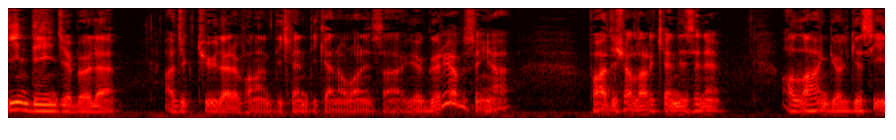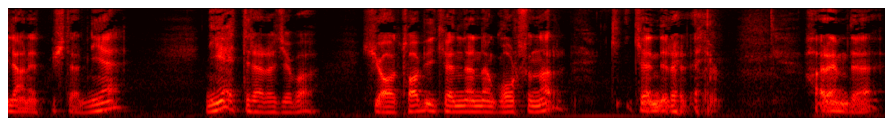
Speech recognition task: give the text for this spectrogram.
din deyince böyle acık tüyleri falan diken diken olan insanlar görüyor musun ya? Padişahlar kendisini Allah'ın gölgesi ilan etmişler. Niye? Niye ettiler acaba? Ya tabii kendilerinden korksunlar. Kendileri haremde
